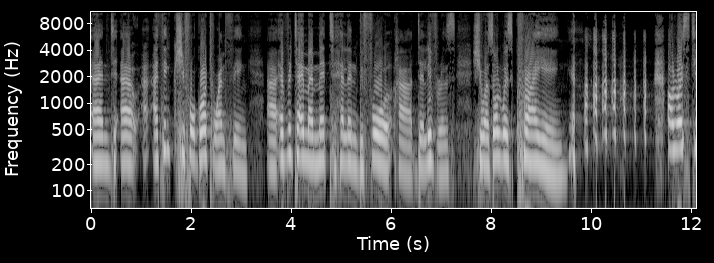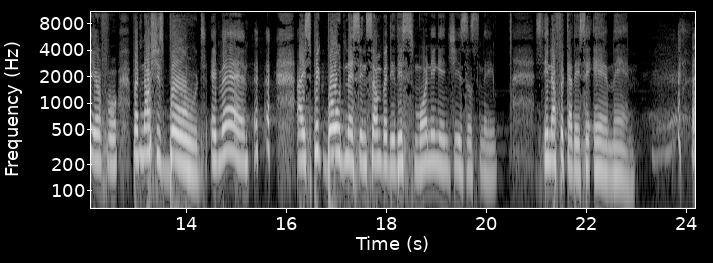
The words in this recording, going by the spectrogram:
And uh, I think she forgot one thing. Uh, every time I met Helen before her deliverance, she was always crying. always tearful, but now she's bold. Amen. I speak boldness in somebody this morning in Jesus' name. In Africa, they say amen.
